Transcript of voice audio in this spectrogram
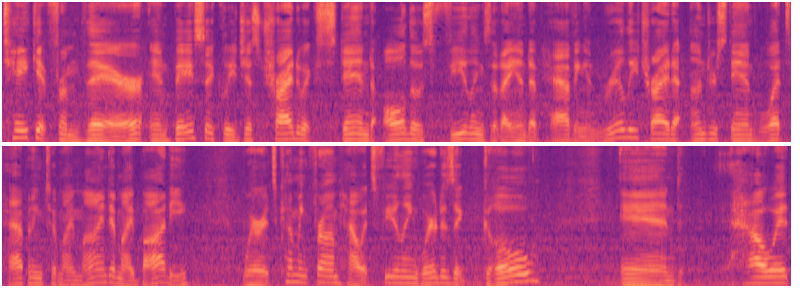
take it from there and basically just try to extend all those feelings that I end up having and really try to understand what's happening to my mind and my body, where it's coming from, how it's feeling, where does it go, and how it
